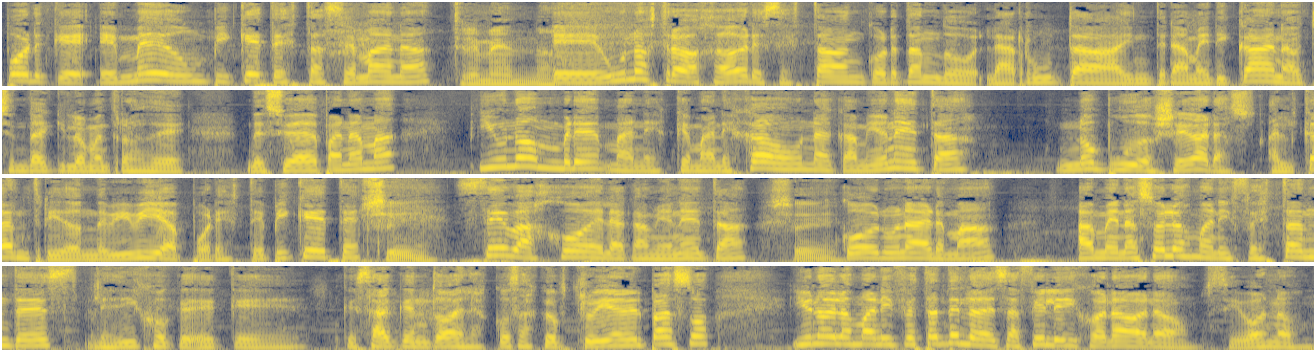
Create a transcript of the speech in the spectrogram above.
porque en medio de un piquete esta semana, Tremendo. eh, unos trabajadores estaban cortando la ruta interamericana, 80 kilómetros de, de Ciudad de Panamá, y un hombre mane- que manejaba una camioneta no pudo llegar a al country donde vivía por este piquete, Sí. se bajó de la camioneta Sí. con un arma, amenazó a los manifestantes, les dijo que, que- que saquen todas las cosas que obstruían el paso, y uno de los manifestantes lo desafió y le dijo, no, no, si vos no,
